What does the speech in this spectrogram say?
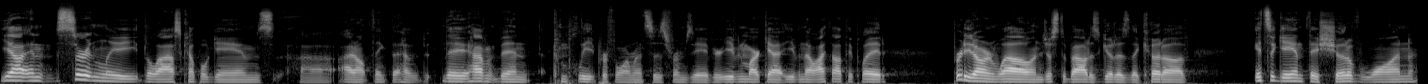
Yeah, and certainly the last couple games, uh, I don't think that have they haven't been complete performances from Xavier. Even Marquette, even though I thought they played pretty darn well and just about as good as they could have. It's a game they should have won.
